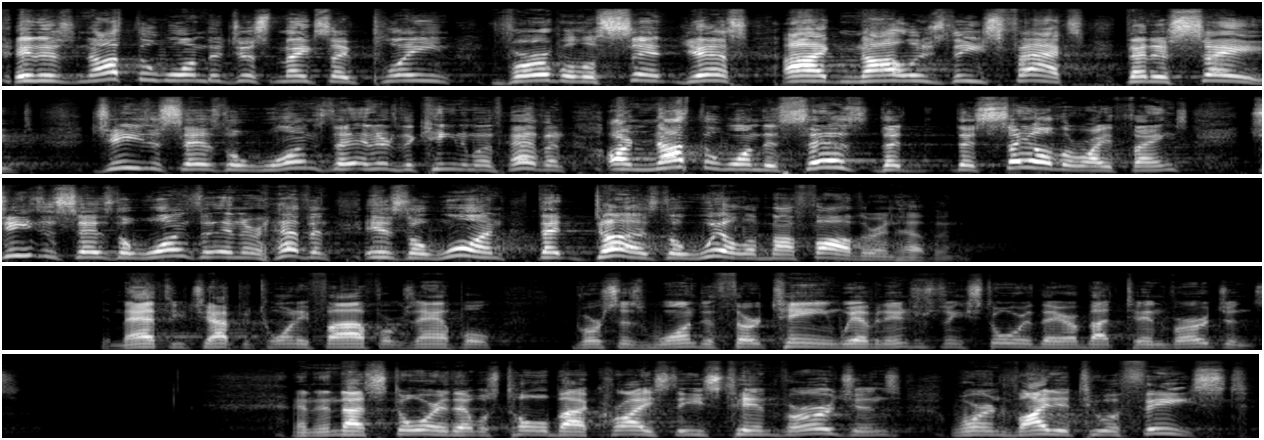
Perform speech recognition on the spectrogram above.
It is not the one that just makes a plain verbal assent. Yes, I acknowledge these facts that is saved. Jesus says the ones that enter the kingdom of heaven are not the one that says that, that say all the right things. Jesus says the ones that enter heaven is the one that does the will of my Father in heaven. In Matthew chapter 25, for example, verses 1 to 13, we have an interesting story there about 10 virgins. And in that story that was told by Christ, these 10 virgins were invited to a feast.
